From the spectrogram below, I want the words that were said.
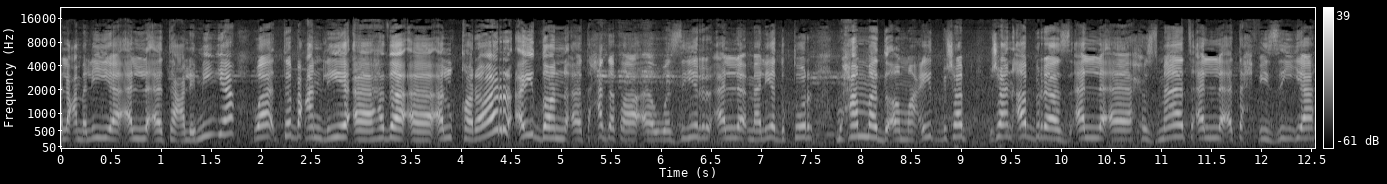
العملية التعليمية وتبعا لهذا القرار. أيضا تحدث وزير المالية الدكتور محمد معيط بشأن أبرز الحزمات التحفيزية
